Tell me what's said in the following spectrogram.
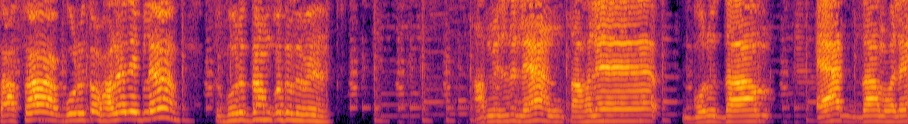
চাচা গরু তো ভালো দেখলাম। তো গরুর দাম কত নেবেন? আপনি যদি নেন তাহলে গরুর দাম এক দাম হলে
